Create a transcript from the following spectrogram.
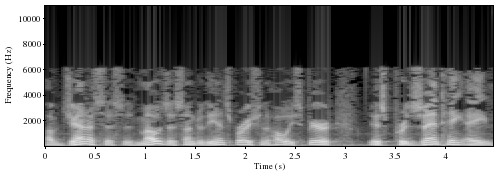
of Genesis is Moses under the inspiration of the Holy Spirit is presenting a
